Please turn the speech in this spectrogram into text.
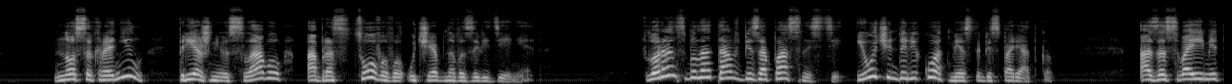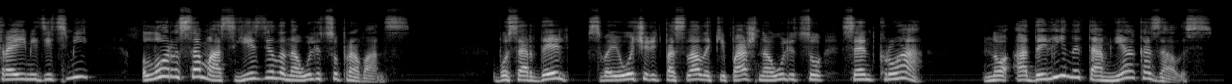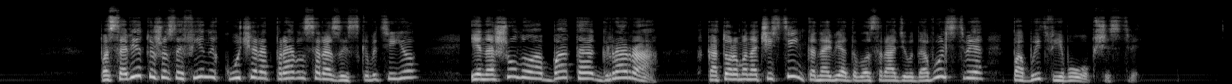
но сохранил прежнюю славу образцового учебного заведения. Флоранс была там в безопасности и очень далеко от места беспорядков. А за своими троими детьми Лора сама съездила на улицу Прованс. Босардель, в свою очередь, послал экипаж на улицу Сент-Круа, но Аделины там не оказалось. По совету Жозефины кучер отправился разыскивать ее и нашел у аббата Грара — к которым она частенько наведывалась ради удовольствия побыть в его обществе.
